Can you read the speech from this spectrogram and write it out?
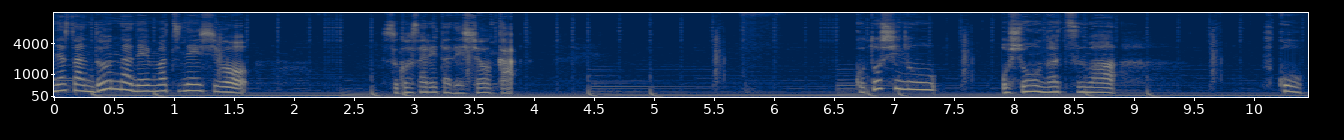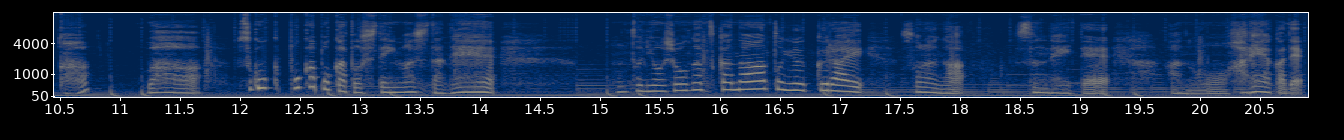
皆さんどんな年末年始を過ごされたでしょうか？今年のお正月は福岡？はすごくポカポカとしていましたね。本当にお正月かなというくらい空が澄んでいてあの晴れやかで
